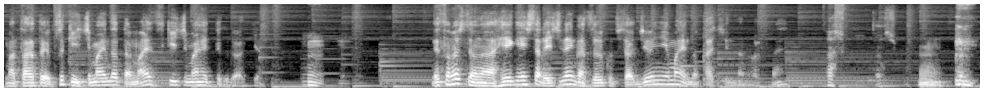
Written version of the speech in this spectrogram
まあ、例えば月1万円だったら毎月1万円入ってくるわけよ。うん。でその人が平均したら1年間続くとしたら12万円の価値になるわけね。確かに確かうん、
